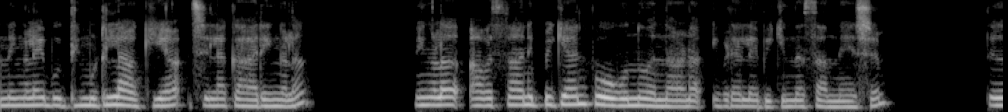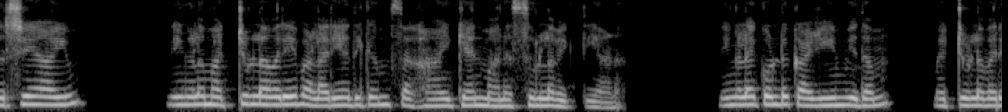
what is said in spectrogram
നിങ്ങളെ ബുദ്ധിമുട്ടിലാക്കിയ ചില കാര്യങ്ങൾ നിങ്ങൾ അവസാനിപ്പിക്കാൻ പോകുന്നു എന്നാണ് ഇവിടെ ലഭിക്കുന്ന സന്ദേശം. തീർച്ചയായും നിങ്ങൾ മറ്റുള്ളവരെ വളരെയധികം സഹായിക്കാൻ മനസ്സുള്ള വ്യക്തിയാണ്. നിങ്ങളെക്കൊണ്ട് കഴിയും വിധം മറ്റുള്ളവർ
